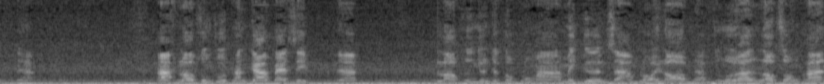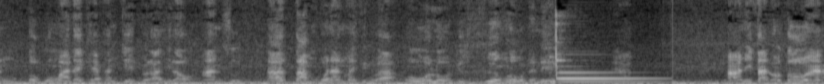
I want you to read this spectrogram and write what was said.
ำนะครับอะรอบสูงสุด1980นะครับรอบเครื่องยนต์จะตกลงมาไม่เกิน 300 รอบนะครับ สมมติว่ารอบ 2,000 ตกลงมาได้แค่1,700เวลาที่เราอั้นสุด ถ้าต่ำกว่านั้นหมายถึงว่า overload คือเครื่องโหลดนั่นเองนะครับอ่านี่ตัดออโต้นะ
